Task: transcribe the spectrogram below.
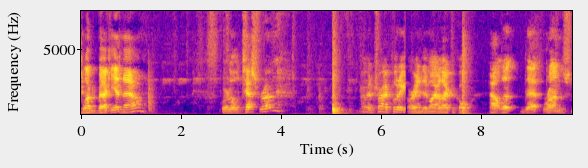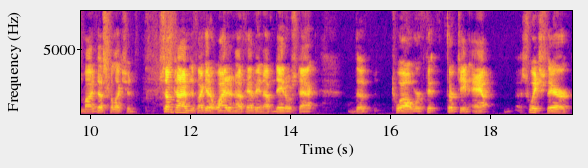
plugged back in now for a little test run. I'm going to try putting or into my electrical outlet that runs my dust collection. Sometimes if I get a wide enough, heavy enough dado stack, the 12 or 13 amp switch there,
